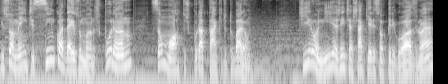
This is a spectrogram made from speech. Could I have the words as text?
E somente 5 a 10 humanos por ano são mortos por ataque de tubarão. Que ironia a gente achar que eles são perigosos, não é?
